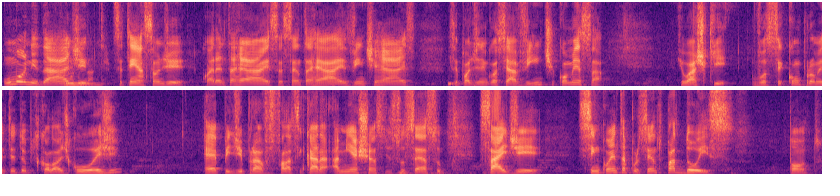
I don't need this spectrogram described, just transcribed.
uma unidade. Unidade. Você tem ação de 40 reais, 60 reais, 20 reais. Você pode negociar 20 e começar. Eu acho que você comprometer teu psicológico hoje é pedir pra falar assim, cara, a minha chance de sucesso sai de 50% para 2. Ponto.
